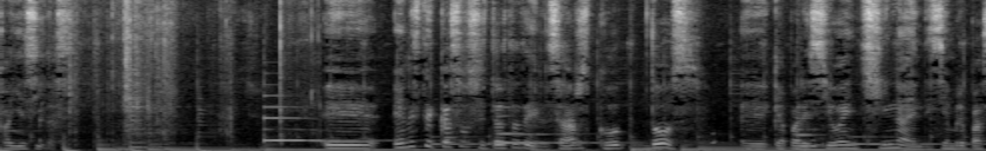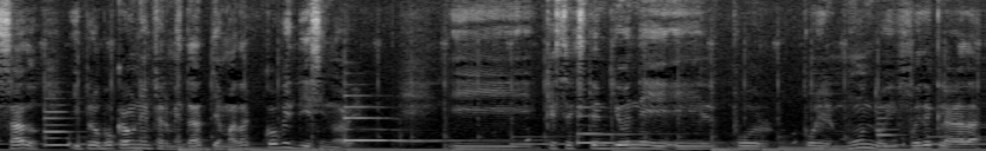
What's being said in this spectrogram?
fallecidas. Eh, en este caso se trata del SARS-CoV-2, eh, que apareció en China en diciembre pasado y provoca una enfermedad llamada COVID-19 y que se extendió por, por el mundo y fue declarada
